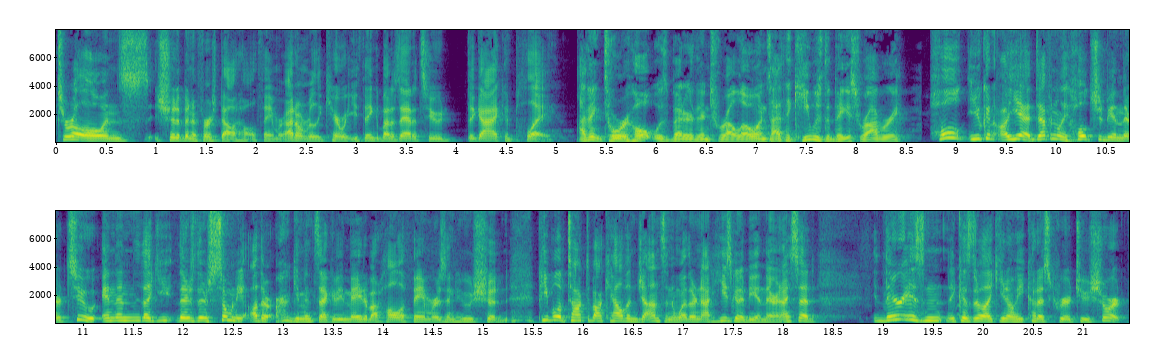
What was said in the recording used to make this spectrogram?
Terrell Owens should have been a first ballot Hall of Famer. I don't really care what you think about his attitude. The guy can play. I think Torry Holt was better than Terrell Owens. I think he was the biggest robbery. Holt, you can, uh, yeah, definitely Holt should be in there too. And then like, you, there's there's so many other arguments that could be made about Hall of Famers and who should. People have talked about Calvin Johnson, whether or not he's going to be in there. And I said, there is because they're like you know he cut his career too short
